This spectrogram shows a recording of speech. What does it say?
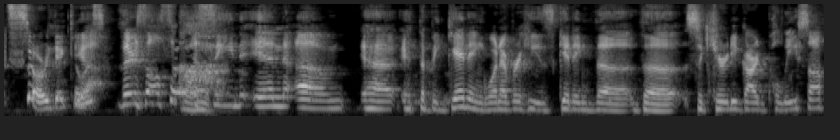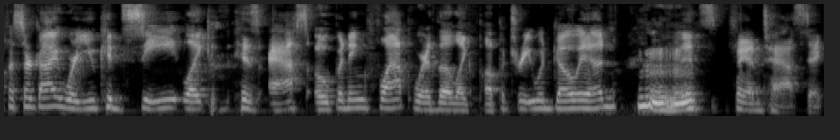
It's so Yeah. ridiculous. There's also a Ah. scene in um uh, at the beginning whenever he's getting the the security guard police officer guy where you could see like his ass opening flap where the like puppetry would go in. Mhm. It's fantastic.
